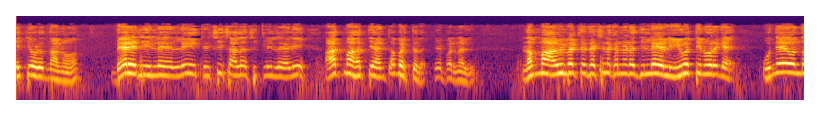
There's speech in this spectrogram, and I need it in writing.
ಹೆಚ್ಚು ಹೇಳೋದು ನಾನು ಬೇರೆ ಜಿಲ್ಲೆಯಲ್ಲಿ ಕೃಷಿ ಸಾಲ ಸಿಕ್ಕಲಿಲ್ಲ ಹೇಳಿ ಆತ್ಮಹತ್ಯೆ ಅಂತ ಬರ್ತದೆ ಪೇಪರ್ನಲ್ಲಿ. ನಮ್ಮ ಅವಿಭಕ್ತ ದಕ್ಷಿಣ ಕನ್ನಡ ಜಿಲ್ಲೆಯಲ್ಲಿ ಇವತ್ತಿನವರೆಗೆ ಒಂದೇ ಒಂದು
